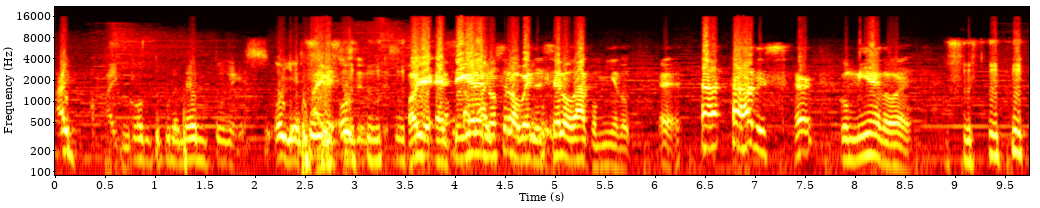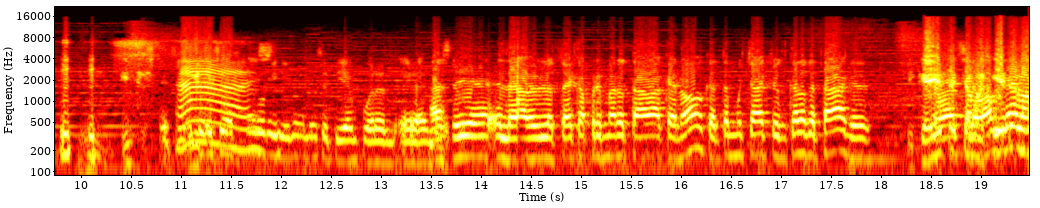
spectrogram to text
hay, hay, co- hay, hay complemento de eso. Oye, eso I'm es- oye, this. Oye, el tigre no se lo vende, él se lo da con miedo. Eh, con miedo, eh. Ese- ese actor original en ese tiempo era, el- era el- Así, el de la biblioteca primero estaba que no, que este muchacho, ¿en qué es lo que está? Que Y que este se le va a chama, y este virar el maestro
